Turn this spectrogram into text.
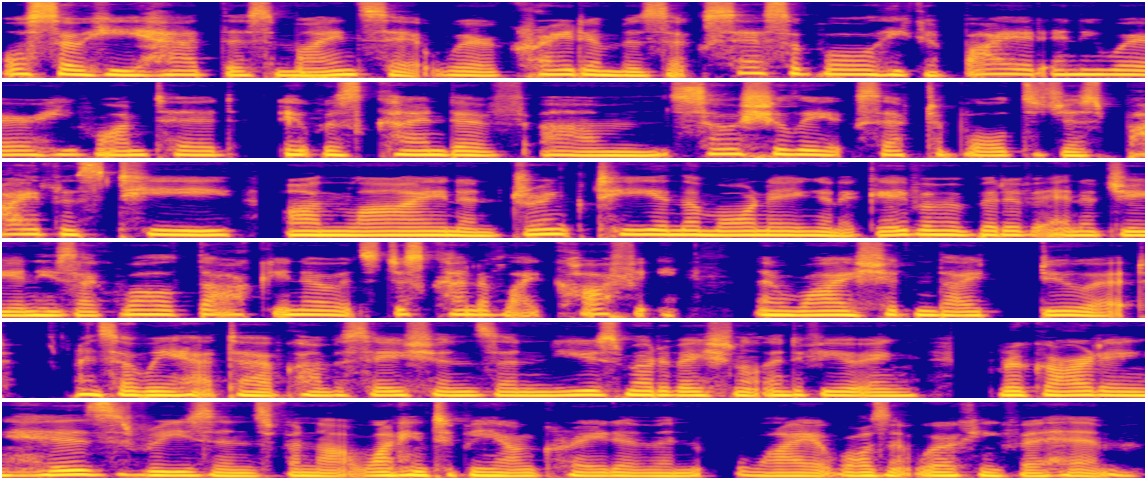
also he had this mindset where kratom is accessible. He could buy it anywhere he wanted. It was kind of um, socially acceptable to just buy this tea online and drink tea in the morning, and it gave him a bit of energy. And he's like, "Well, doc, you know, it's just kind of like coffee, and why shouldn't I do it?" And so we had to have conversations and use motivational interviewing regarding his reasons for not wanting to be on Kratom and why it wasn't working for him.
